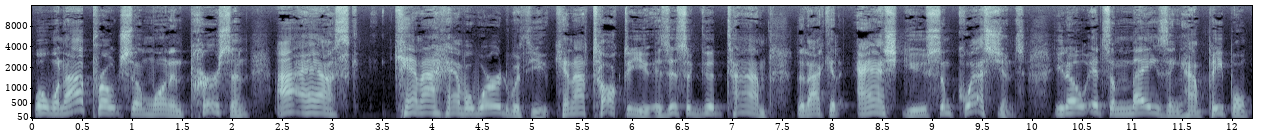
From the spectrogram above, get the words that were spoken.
Well, when I approach someone in person, I ask can I have a word with you? Can I talk to you? Is this a good time that I could ask you some questions? You know, it's amazing how people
